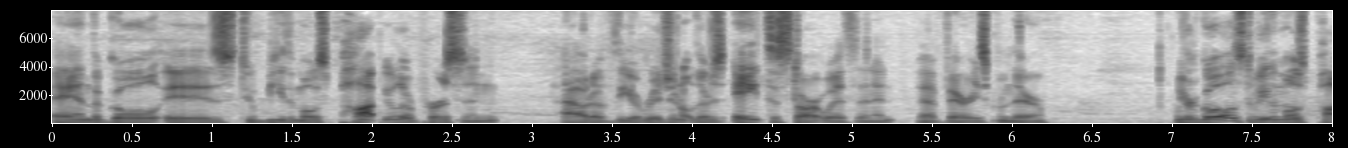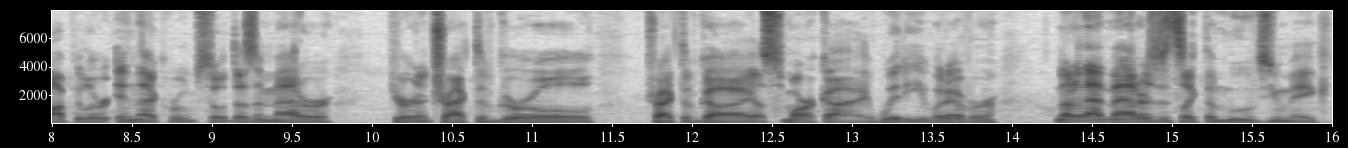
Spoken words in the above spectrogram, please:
and the goal is to be the most popular person out of the original. There's eight to start with, and it, it varies from there your goal is to be the most popular in that group. So it doesn't matter if you're an attractive girl, attractive guy, a smart guy, witty, whatever. None of that matters. It's like the moves you make.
